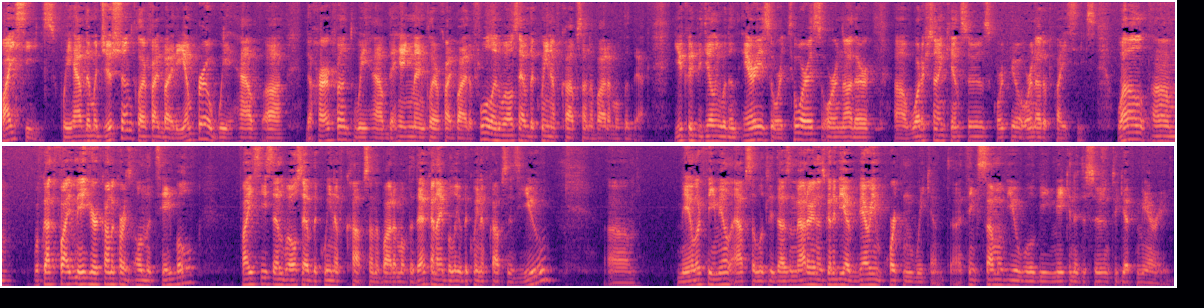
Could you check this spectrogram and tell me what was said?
Pisces, we have the Magician clarified by the Emperor. We have uh, the Hierophant. We have the Hangman clarified by the Fool, and we also have the Queen of Cups on the bottom of the deck. You could be dealing with an Aries or a Taurus or another uh, water sign, Cancer, Scorpio, or another Pisces. Well, um, we've got five major Arcana cards on the table. Pisces, and we also have the Queen of Cups on the bottom of the deck, and I believe the Queen of Cups is you. Um, male or female absolutely doesn't matter and it's going to be a very important weekend i think some of you will be making a decision to get married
